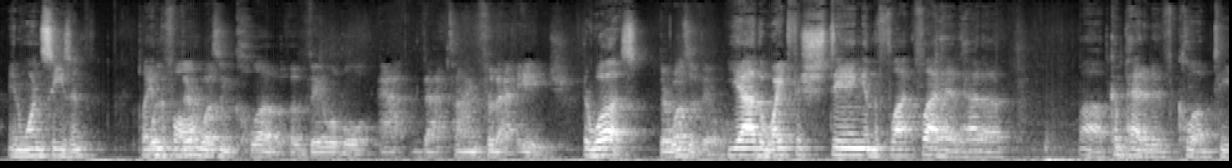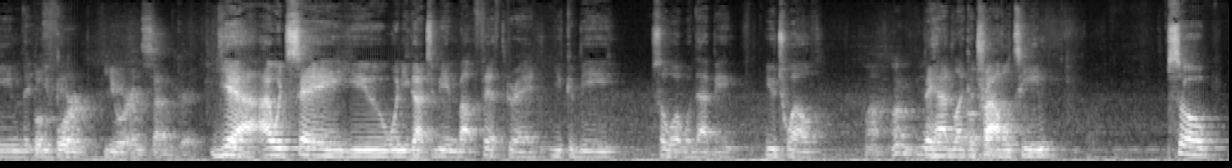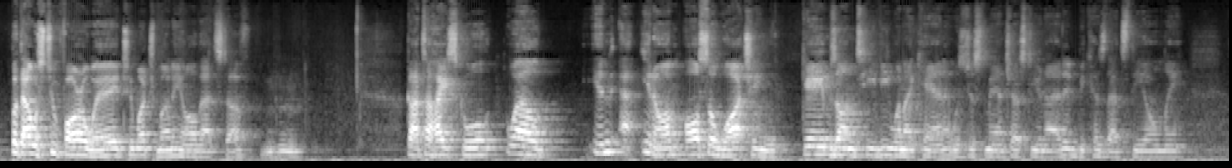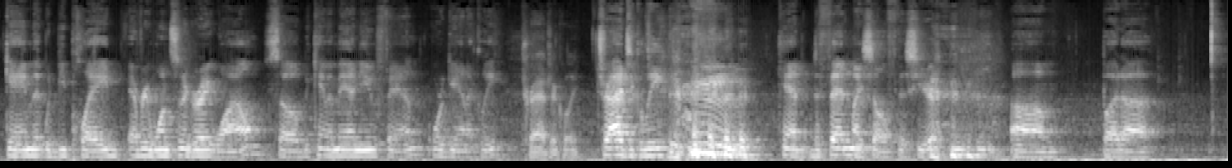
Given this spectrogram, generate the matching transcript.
in one season. Played Well, in the fall. There wasn't club available at that time for that age. There was. There was available. Yeah, the Whitefish Sting and the Flat, Flathead had a uh, competitive club team that you could Before you were in seventh grade. Yeah, I would say you when you got to be in about fifth grade, you could be. So what would that be? U twelve. Wow. Oh, They had like a travel team. So, but that was too far away, too much money, all that stuff. Mhm. Got to high school. Well, in you know, I'm also watching games on TV when I can. It was just Manchester United because that's the only game that would be played every once in a great while. So, became a Man U fan organically. Tragically. tragically can't defend myself this year um, but uh,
